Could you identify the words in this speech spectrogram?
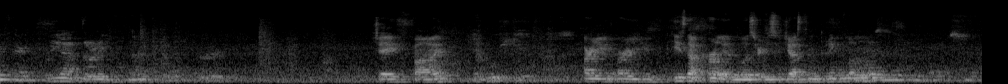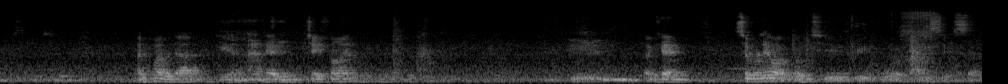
have three. We have three. Jay Fine. Yeah, who's Jay? Are you, are you, he's not currently on the list, are you suggesting putting him on the list? I'm fine with that. Yeah, I have Okay, two. Jay Fine? Okay, so we're now at one, two, three, four, five, six, seven,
